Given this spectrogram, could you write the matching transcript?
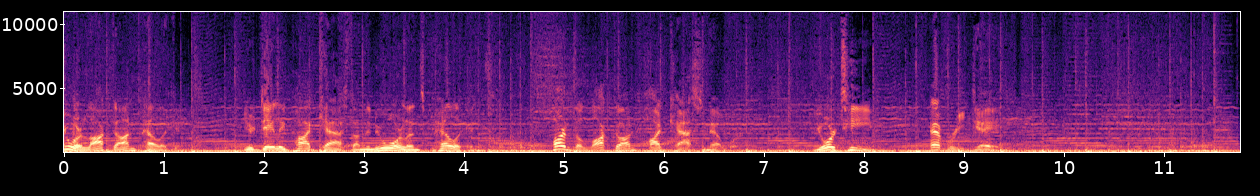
You are Locked On Pelicans, your daily podcast on the New Orleans Pelicans, part of the Locked On Podcast Network. Your team every day.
